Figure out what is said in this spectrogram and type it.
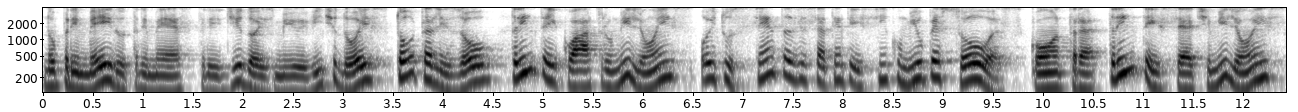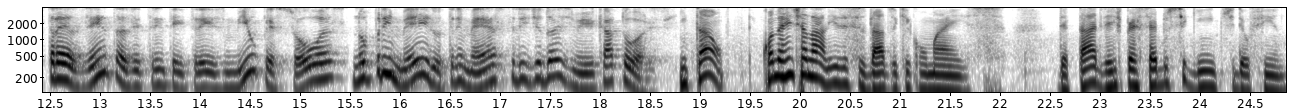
no primeiro trimestre de 2022 totalizou 34 milhões 875 mil pessoas contra 37 milhões 333 mil pessoas no primeiro trimestre de 2014. Então, quando a gente analisa esses dados aqui com mais detalhes, a gente percebe o seguinte, Delfino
